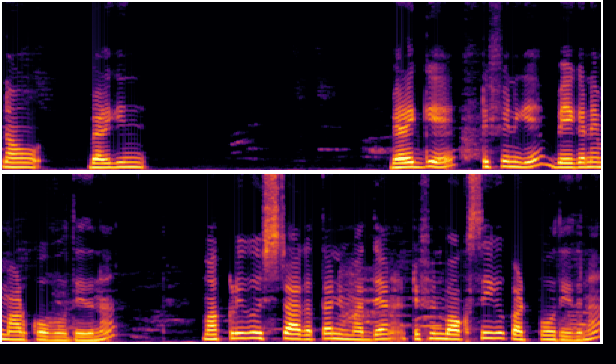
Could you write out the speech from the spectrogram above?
ನಾವು ಬೆಳಗಿನ, ಬೆಳಗ್ಗೆ ಟಿಫಿನ್ಗೆ ಬೇಗನೆ ಮಾಡ್ಕೋಬೋದು ಇದನ್ನು. ಮಕ್ಕಳಿಗೂ ಇಷ್ಟ ಆಗುತ್ತೆ? ನಿಮ್ಮ ಮಧ್ಯಾಹ್ನ ಟಿಫಿನ್ ಬಾಕ್ಸಿಗೂ ಕಟ್ಬೋದು ಇದನ್ನು.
